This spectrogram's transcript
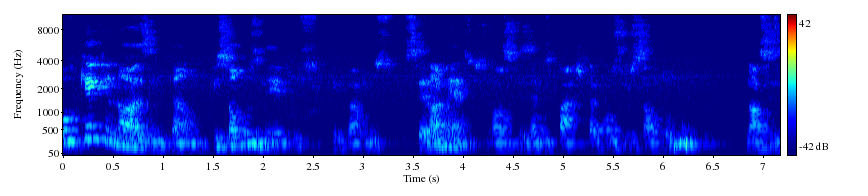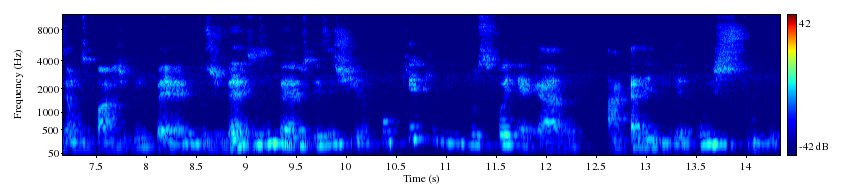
Por que, que nós, então, que somos negros, que vamos ser honestos, nós fizemos parte da construção do mundo? Nós fizemos parte do império, dos diversos impérios que existiram. Por que, que nos foi negada a academia, o estudo,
